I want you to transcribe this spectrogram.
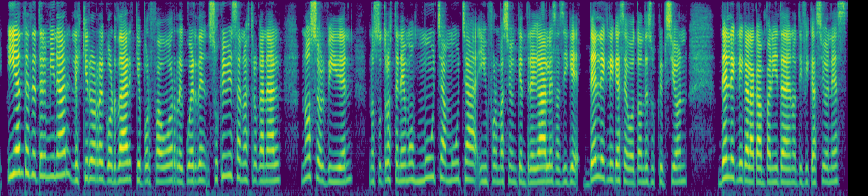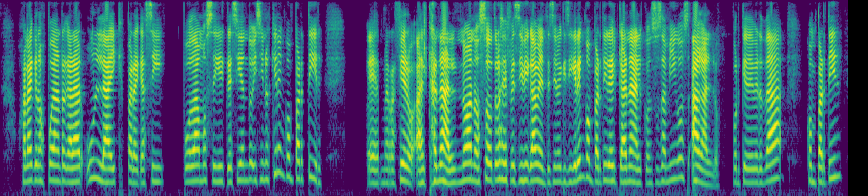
Y antes de terminar, les quiero recordar que por favor recuerden suscribirse a nuestro canal, no se olviden, nosotros tenemos mucha, mucha información que entregarles, así que denle clic a ese botón de suscripción, denle clic a la campanita de notificaciones, ojalá que nos puedan regalar un like para que así podamos seguir creciendo y si nos quieren compartir eh, me refiero al canal, no a nosotros específicamente, sino que si quieren compartir el canal con sus amigos, háganlo, porque de verdad compartir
